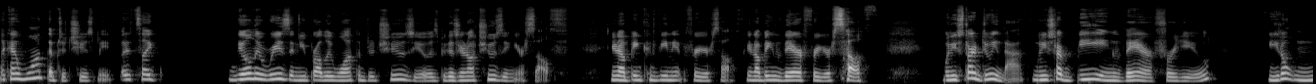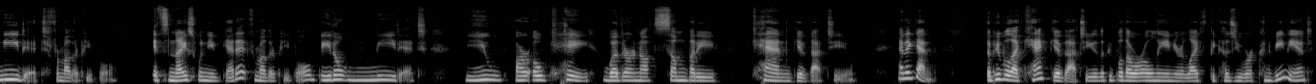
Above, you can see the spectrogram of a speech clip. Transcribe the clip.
like i want them to choose me but it's like the only reason you probably want them to choose you is because you're not choosing yourself. You're not being convenient for yourself. You're not being there for yourself. When you start doing that when you start being there for you you don't need it from other people. It's nice when you get it from other people but you don't need it. You are okay whether or not somebody can give that to you. And again, the people that can't give that to you, the people that were only in your life because you were convenient,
